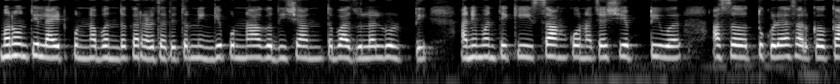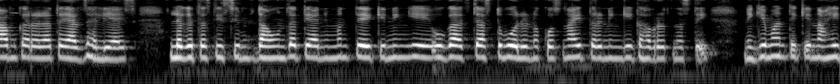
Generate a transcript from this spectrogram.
म्हणून ती लाइट पुन्हा बंद करायला जाते. तर निंगे पुन्हा अगदी शांत बाजूला लोटते आणि म्हणते की सांग कोणाच्या शेपटीवर असं तुकड्यासारखं काम करायला तयार झाली आहेस. लगेचच ती सिम धावून जाते आणि म्हणते की निंगे उगाच जास्त बोलू नकोस नाही तर निंगे घाबरत नसते. निंगे म्हणते की नाही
